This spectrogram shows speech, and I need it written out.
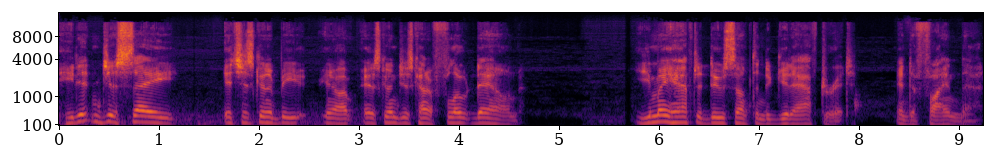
he didn't just say, it's just going to be, you know, it's going to just kind of float down. You may have to do something to get after it and to find that.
